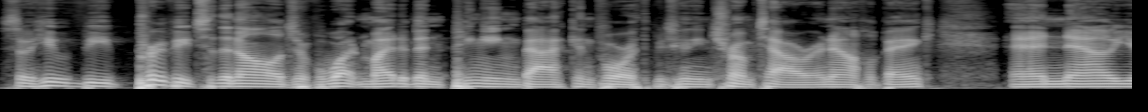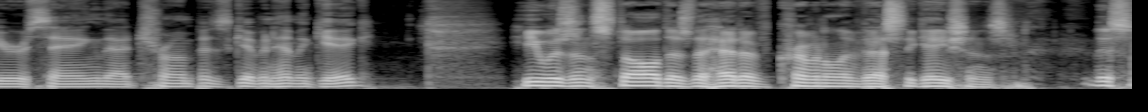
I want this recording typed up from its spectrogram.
So he would be privy to the knowledge of what might have been pinging back and forth between Trump Tower and Alfa Bank. And now you're saying that Trump has given him a gig? He was installed as the head of criminal investigations. This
